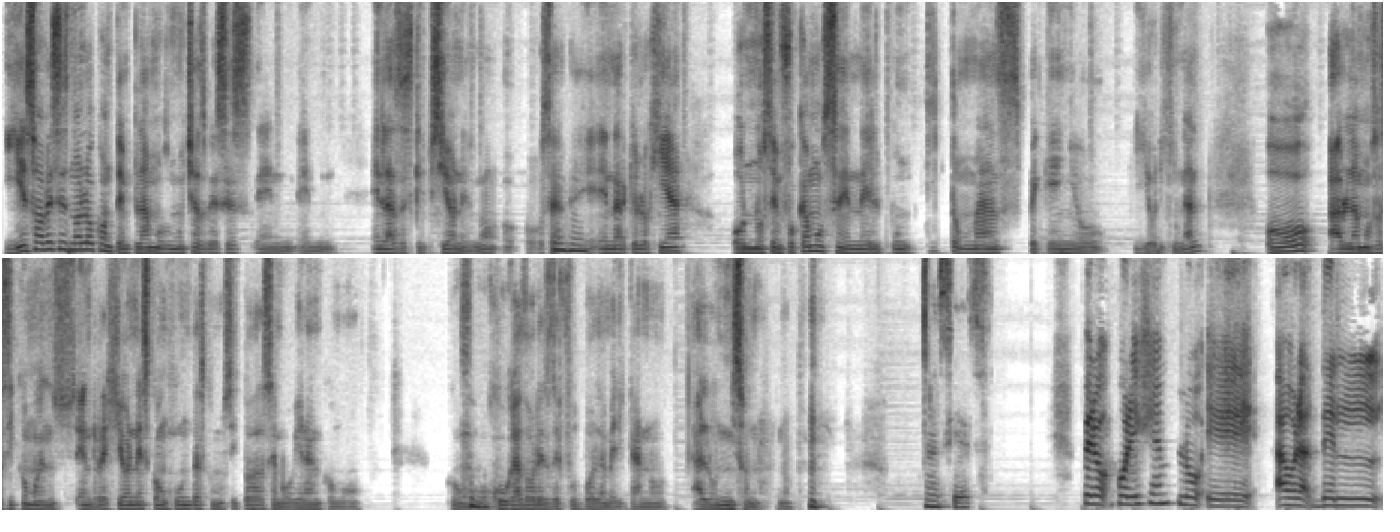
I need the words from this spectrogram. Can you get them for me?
Y eso a veces no lo contemplamos muchas veces en, en las descripciones, ¿no? O, sea, en arqueología o nos enfocamos en el puntito más pequeño y original, o hablamos así como en, regiones conjuntas, como si todas se movieran como, como jugadores de fútbol americano al unísono, ¿no? Así es. Pero, por ejemplo, eh, Ahora, del,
